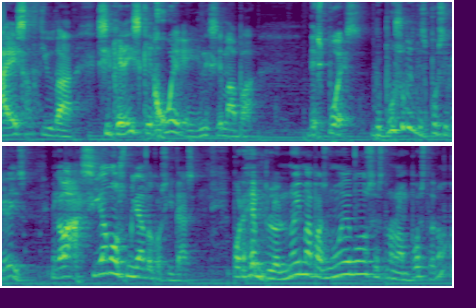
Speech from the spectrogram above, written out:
a esa ciudad. Si queréis que juegue en ese mapa. Después. Puedo subir después si queréis. Venga, va, sigamos mirando cositas. Por ejemplo, no hay mapas nuevos. Esto no lo han puesto, ¿no?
